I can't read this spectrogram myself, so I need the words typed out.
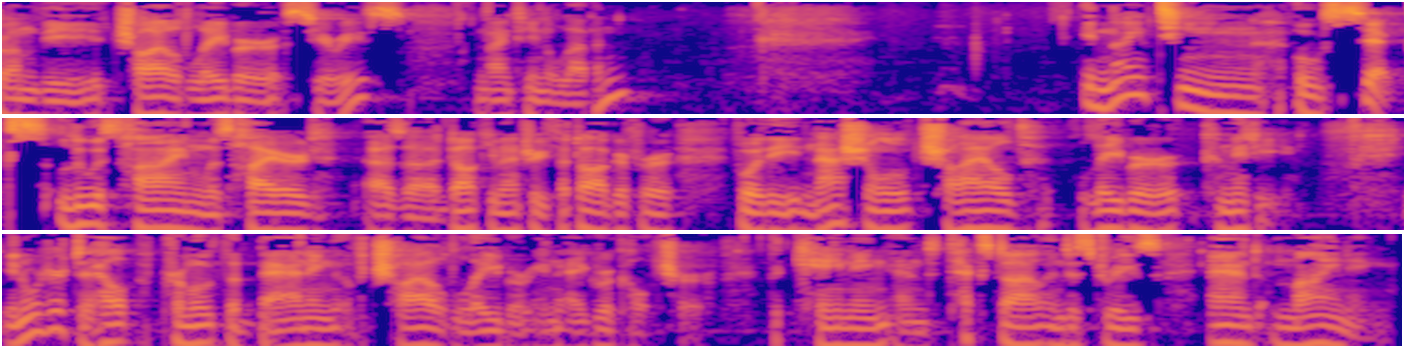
from the Child Labor series, 1911. In 1906, Lewis Hine was hired as a documentary photographer for the National Child Labor Committee in order to help promote the banning of child labor in agriculture, the caning and textile industries, and mining.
